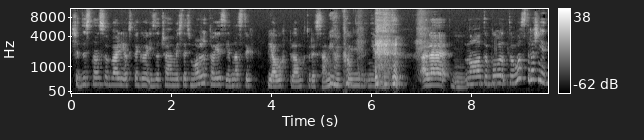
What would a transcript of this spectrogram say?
się dystansowali od tego i zaczęłam myśleć, może to jest jedna z tych białych plam, które sami wypełnili, nie wiem. Ale mm. no to było, to było strasznie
